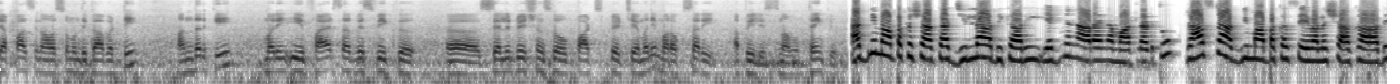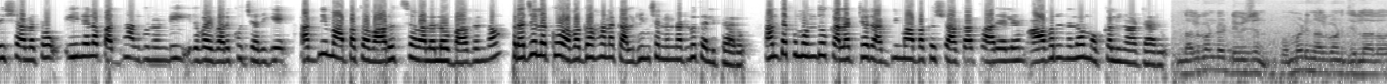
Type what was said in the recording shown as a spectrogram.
చెప్పాల్సిన అవసరం ఉంది కాబట్టి అందరికీ మరి ఈ ఫైర్ సర్వీస్ వీక్ సెలబ్రేషన్స్లో పార్టిసిపేట్ చేయమని మరొకసారి అపీల్ ఇస్తున్నాము. థ్యాంక్ యూ అగ్నిమాపక శాఖ జిల్లా అధికారి యజ్ఞ నారాయణ మాట్లాడుతూ రాష్ట్ర అగ్నిమాపక సేవల శాఖ ఆదేశాలతో ఈ నెల పద్నాలుగు నుండి ఇరవై వరకు జరిగే అగ్నిమాపక వారోత్సవాలలో భాగంగా ప్రజలకు అవగాహన కలిగించనున్నట్లు తెలిపారు. అంతకు ముందు కలెక్టర్ అగ్నిమాపక శాఖ కార్యాలయం ఆవరణలో మొక్కలు నాటారు. నల్గొండ డివిజన్ ఉమ్మడి నల్గొండ జిల్లాలో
